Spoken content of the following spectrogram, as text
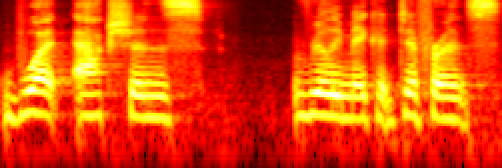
what actions really make a difference.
